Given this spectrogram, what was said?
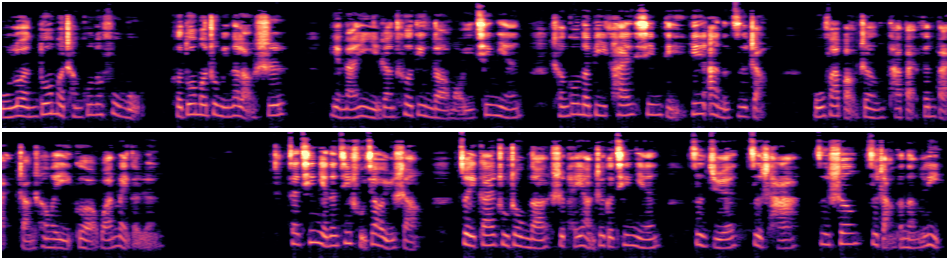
无论多么成功的父母和多么著名的老师，也难以让特定的某一青年成功的避开心底阴暗的滋长。无法保证他百分百长成为一个完美的人。在青年的基础教育上，最该注重的是培养这个青年自觉、自察、自生、自长的能力。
